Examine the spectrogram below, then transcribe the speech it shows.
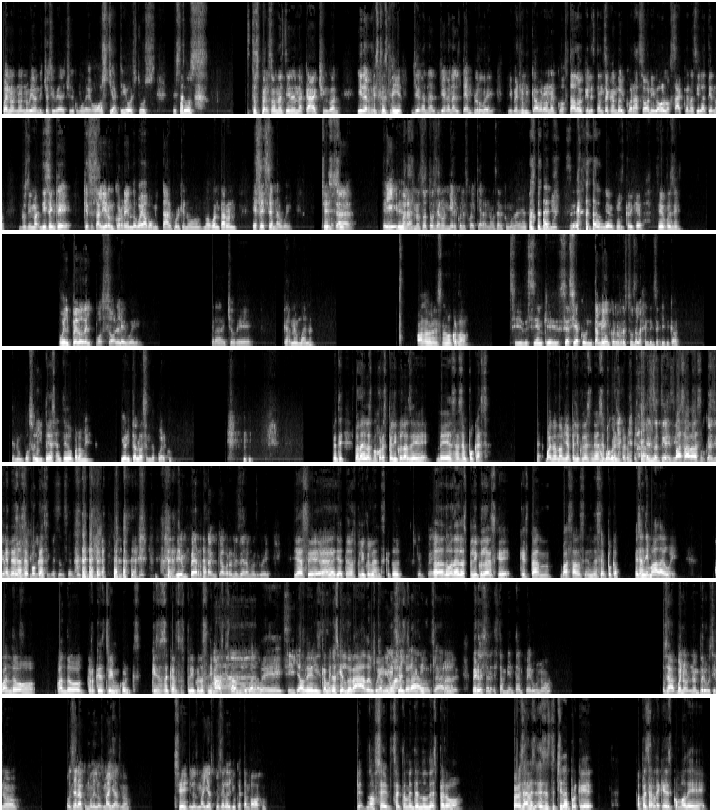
Bueno, no, no hubieran dicho así, hubieran dicho como de, hostia, tío, estos, estos, estas personas tienen acá chingón. Y de repente llegan al, llegan al templo, güey, y ven un cabrón acostado que le están sacando el corazón y luego lo sacan así latiendo. Pues dicen que, que se salieron corriendo, güey, a vomitar porque no, no aguantaron esa escena, güey. Sí, O sea, sí. y, Sí, y para nosotros era un miércoles cualquiera, ¿no? O sea, como, ah. Miércoles cualquiera. Sí, pues sí. O el pedo del pozole, güey. Era hecho de carne humana. Ah, la verdad no me acordaba. Sí, decían que se hacía con. También con los restos de la gente que sacrificaba. En un No pozolito. tiene sentido para mí. Y ahorita lo hacen de puerco. Fíjate, una de las mejores películas de, de esas épocas. Bueno, no había películas en esas ¿A poco épocas, pero que están Eso te iba a decir. basadas ¿A poco hacían en esas épocas. en esas épocas? Bien perro, tan cabrones éramos, güey. Ya sé, ¿eh? ya tenemos películas antes que todo. Ah, no, una de las películas que, que están basadas en esa época es animada, güey. Cuando, cuando creo que es DreamWorks quiso sacar sus películas animadas que estaban muy Ah, buenas. güey. Sí, ya La del Camino ah. hacia el Dorado, güey. Camino no hacia el Dorado, claro, güey. Pero esa está ambientada en Perú, ¿no? O sea, bueno, no en Perú, sino. O sea, era como de los mayas, ¿no? Sí, Y los mayas, pues era el Yucatán para abajo. no sé exactamente en dónde es, pero. Pero, ¿sabes? Es esta chida porque, a pesar de que es como de,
